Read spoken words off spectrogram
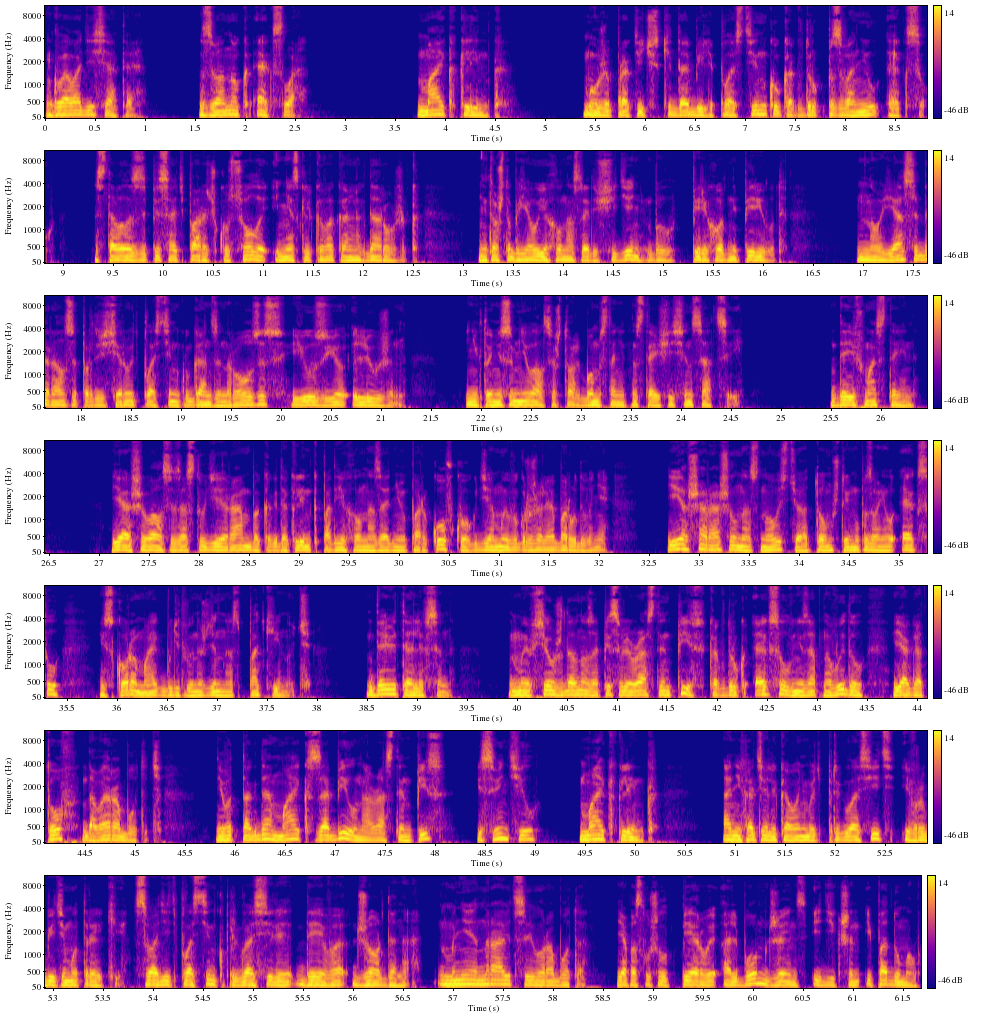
Глава 10. Звонок Эксла. Майк Клинк. Мы уже практически добили пластинку, как вдруг позвонил Эксел. Оставалось записать парочку соло и несколько вокальных дорожек. Не то чтобы я уехал на следующий день, был переходный период. Но я собирался продюсировать пластинку Guns N' Roses «Use Your Illusion», и никто не сомневался, что альбом станет настоящей сенсацией. Дэйв Мастейн – я ошивался за студией Рамбо, когда Клинк подъехал на заднюю парковку, где мы выгружали оборудование, и ошарашил нас новостью о том, что ему позвонил Эксел, и скоро Майк будет вынужден нас покинуть. Дэвид Эллифсон. Мы все уже давно записывали «Rust in Peace», как вдруг Эксел внезапно выдал «Я готов, давай работать». И вот тогда Майк забил на «Rust in Peace» и свинтил. Майк Клинк. Они хотели кого-нибудь пригласить и врубить ему треки. Сводить пластинку пригласили Дэйва Джордана. Мне нравится его работа. Я послушал первый альбом «Джейнс Эдикшн» и подумал,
